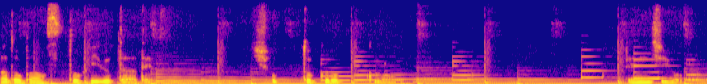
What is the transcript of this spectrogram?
あアドバンストフィルターで、ショットクロックをレンジを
